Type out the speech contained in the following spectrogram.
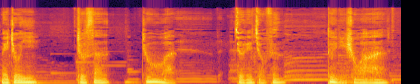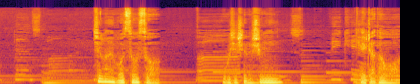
每周一、周三、周五晚九点九分，对你说晚安。新浪微博搜索吴先生的声音，可以找到我。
